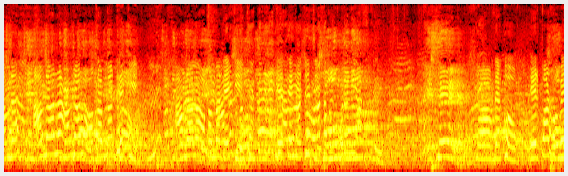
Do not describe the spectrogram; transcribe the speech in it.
আমরা আমরা হলো আমরা হলো অকাম্মা ঢেকি। আমরা হলো অকাম্মা ঢেকি। খেতে এসে। সব দেখো এরপর হবে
